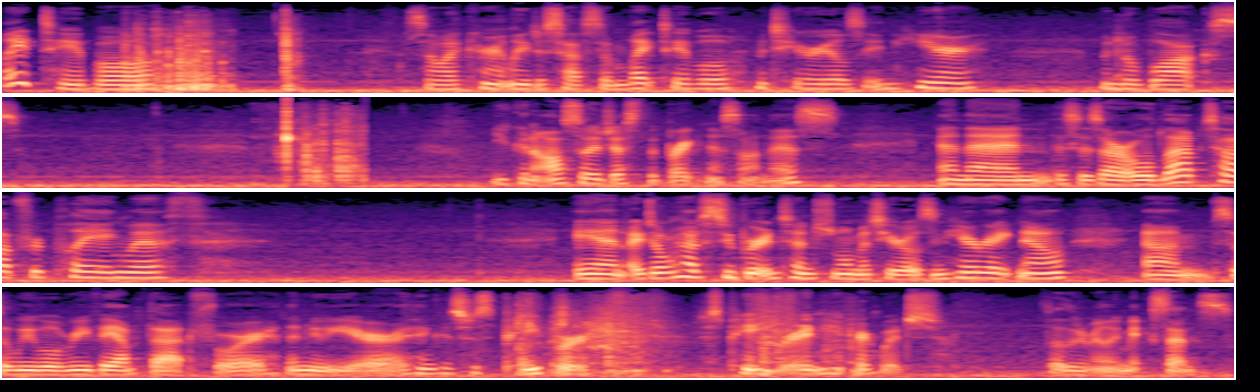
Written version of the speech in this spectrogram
light table. So I currently just have some light table materials in here, window blocks, you can also adjust the brightness on this. And then this is our old laptop for playing with. And I don't have super intentional materials in here right now, um, so we will revamp that for the new year. I think it's just paper, just paper in here, which doesn't really make sense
